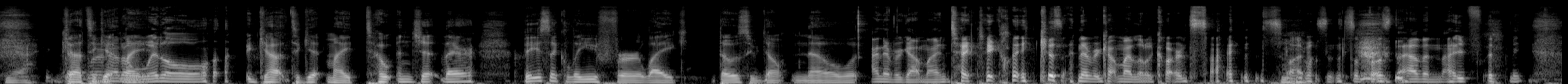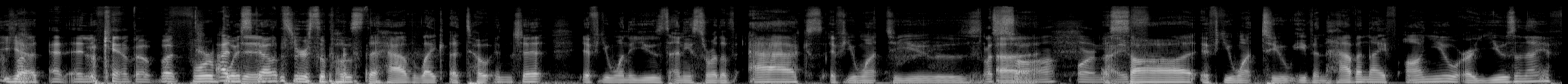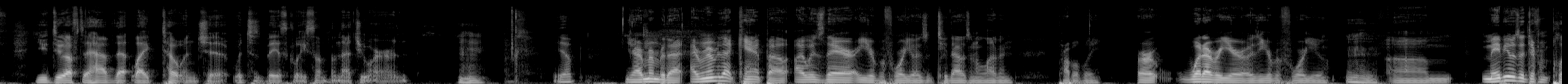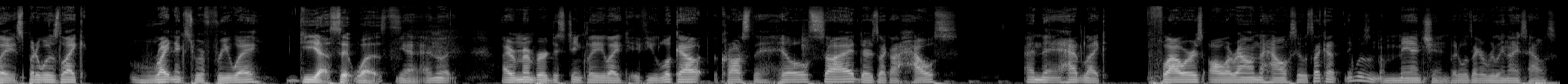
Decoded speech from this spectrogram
Yeah. got to get my whittle. got to get my tote shit there. Basically, for like those who don't know, I never got mine technically because I never got my little card signed, so I wasn't supposed to have a knife with me. yeah, on- at any camp out. But for I Boy did. Scouts, you're supposed to have like a totem chit if you want to use any sort of axe, if you want to use a uh, saw or a a knife. saw, if you want to even have a knife on you or use a knife, you do have to have that like totem chit, which is basically something that you earn. Mm-hmm. Yep. Yeah, I remember that. I remember that camp out. I was there a year before you. I was 2011, probably, or whatever year it was. A year before you. Mm-hmm. Um, maybe it was a different place, but it was like right next to a freeway. Yes, it was. Yeah, and like, I remember distinctly, like if you look out across the hillside, there's like a house, and then it had like flowers all around the house. It was like a, it wasn't a mansion, but it was like a really nice house.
